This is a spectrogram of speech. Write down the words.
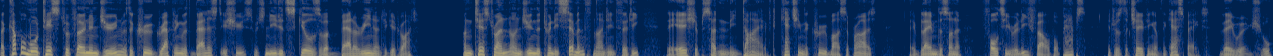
A couple more tests were flown in June with the crew grappling with ballast issues which needed skills of a ballerina to get right. On a test run on June the 27th, 1930, the airship suddenly dived, catching the crew by surprise. They blamed this on a faulty relief valve, or perhaps it was the chafing of the gas bags. They weren't sure.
